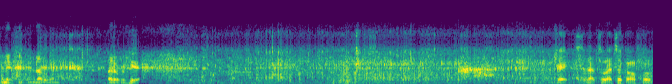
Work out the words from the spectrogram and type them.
And there's even another one right over here. Okay, so that's what I took off of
